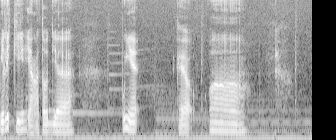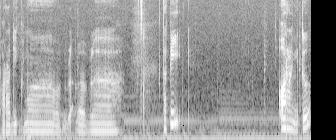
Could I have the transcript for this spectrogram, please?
miliki yang atau dia punya. Kayak wah paradigma bla bla bla. Tapi orang itu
